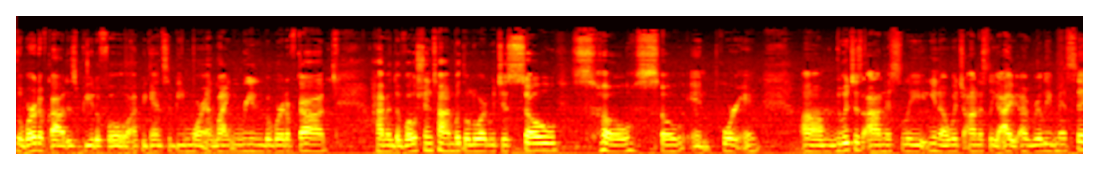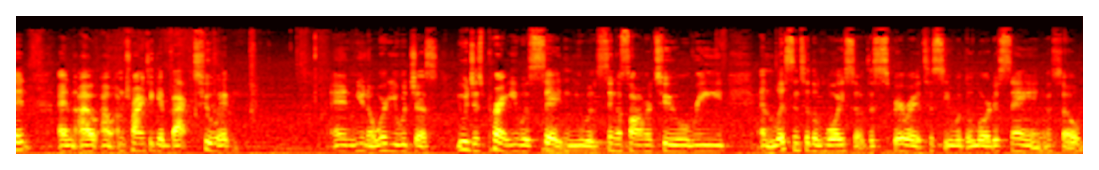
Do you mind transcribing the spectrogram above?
the word of god is beautiful. I began to be more enlightened reading the word of god having devotion time with the Lord, which is so, so, so important. Um, which is honestly, you know, which honestly, I, I really miss it. And I, I'm trying to get back to it. And, you know, where you would just, you would just pray. You would sit and you would sing a song or two, read, and listen to the voice of the Spirit to see what the Lord is saying. So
